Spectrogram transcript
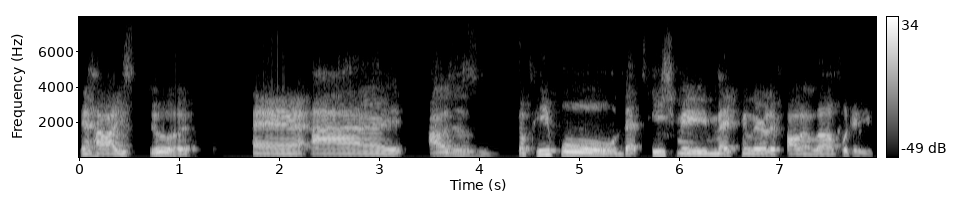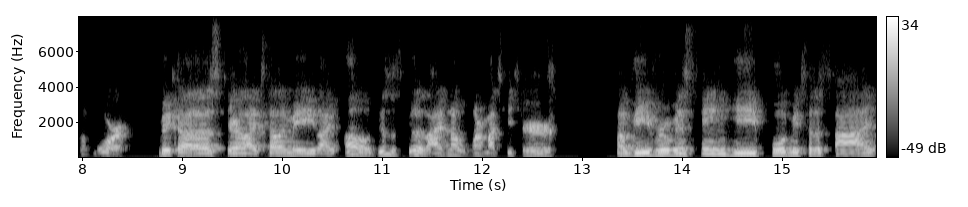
than how I used to do it. And I, I was just, the people that teach me make me literally fall in love with it even more because they're like telling me like, oh, this is good. I know one of my teachers, Aviv Rubenstein, he pulled me to the side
